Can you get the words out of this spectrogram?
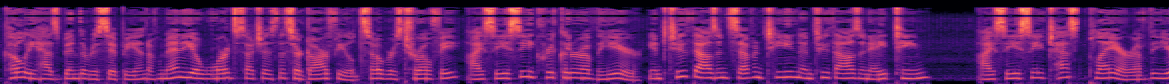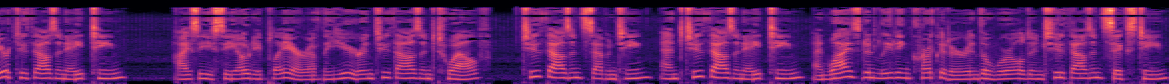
Kohli has been the recipient of many awards such as the Sir Garfield Sobers Trophy, ICC Cricketer of the Year in 2017 and 2018, ICC Test Player of the Year 2018, ICC ODI Player of the Year in 2012, 2017 and 2018, and Wisden Leading Cricketer in the World in 2016,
